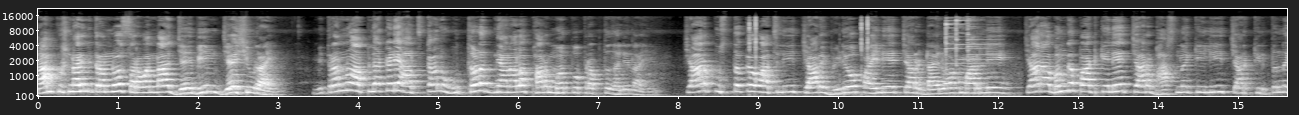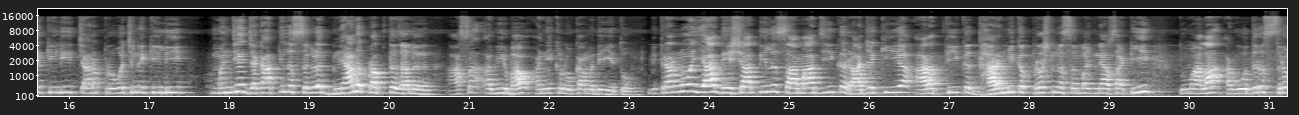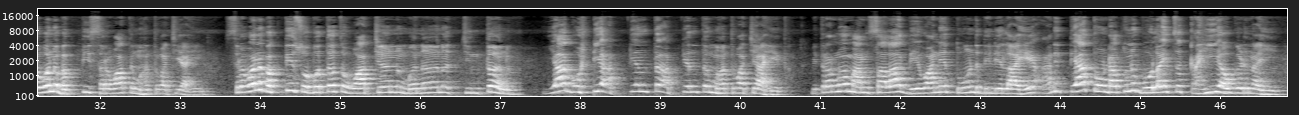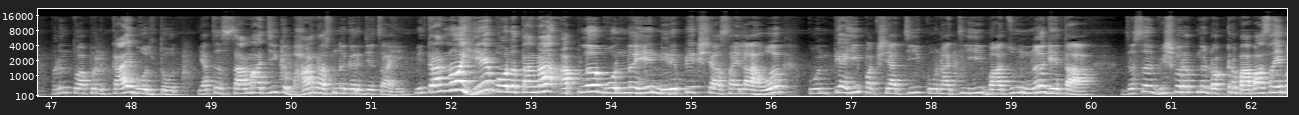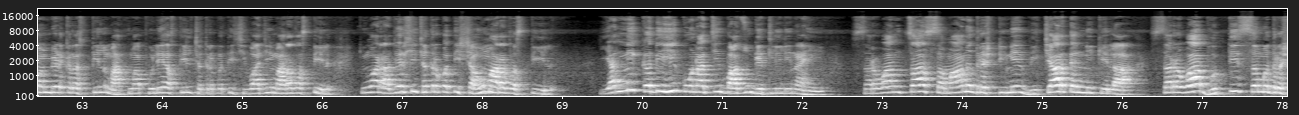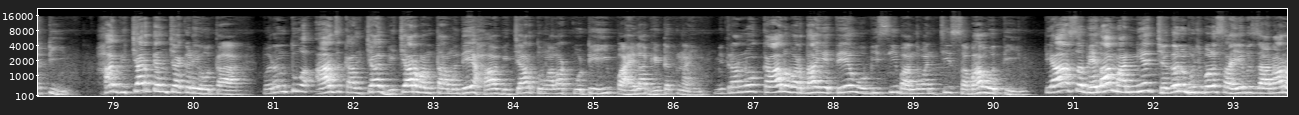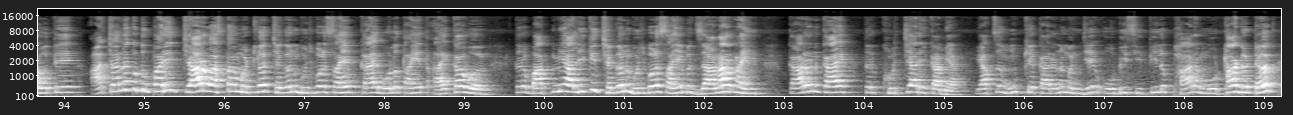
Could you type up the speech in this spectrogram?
रामकृष्णारी मित्रांनो सर्वांना जय भीम जय शिवराय. मित्रांनो आपल्याकडे आजकाल उथळ ज्ञानाला फार महत्त्व प्राप्त झालेलं आहे. चार पुस्तकं वाचली चार व्हिडिओ पाहिले चार डायलॉग मारले चार अभंग पाठ केले चार भाषणं केली चार कीर्तनं केली चार प्रवचनं केली. म्हणजे जगातील सगळं ज्ञान प्राप्त झालं असा आविर्भाव अनेक लोकांमध्ये येतो. मित्रांनो या देशातील सामाजिक राजकीय आर्थिक धार्मिक प्रश्न समजण्यासाठी तुम्हाला अगोदर श्रवण भक्ती सर्वात महत्वाची आहे. श्रवण भक्तीसोबतच वाचन मनन चिंतन या गोष्टी अत्यंत अत्यंत महत्त्वाच्या आहेत. मित्रांनो माणसाला देवाने तोंड दिलेलं आहे आणि त्या तोंडातून बोलायचं काही अवघड नाही. परंतु आपण काय बोलतो? याचं सामाजिक भान असणं गरजेचं आहे. मित्रांनो हे बोलताना आपलं बोलणं हे निरपेक्ष असायला हवं. कोणत्याही पक्षाची कोणाचीही बाजू न घेता जसं विश्वरत्न डॉक्टर बाबासाहेब आंबेडकर असतील महात्मा फुले असतील छत्रपती शिवाजी महाराज असतील किंवा राजर्षी छत्रपती शाहू महाराज असतील यांनी कधीही कोणाची बाजू घेतलेली नाही. सर्वांचा समान दृष्टीने विचार त्यांनी केला. सर्वाभूती समदृष्टी. हा विचार त्यांच्याकडे होता. परंतु आजकालच्या विचारवंतामध्ये हा विचार तुम्हाला कोठेही पाहायला भेटत नाही. मित्रांनो काल वर्धा येथे ओबीसी बांधवांची सभा होती. त्या सभेला मान्य छगन भुजबळ साहेब जाणार होते. अचानक दुपारी चार वाजता म्हटलं छगन भुजबळ साहेब काय बोलत आहेत ऐकावं. तर बातमी आली की छगन भुजबळ साहेब जाणार नाहीत. कारण काय? तर खुर्च्या रिकाम्या. याचं मुख्य कारण म्हणजे ओबीसीतील फार मोठा घटक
